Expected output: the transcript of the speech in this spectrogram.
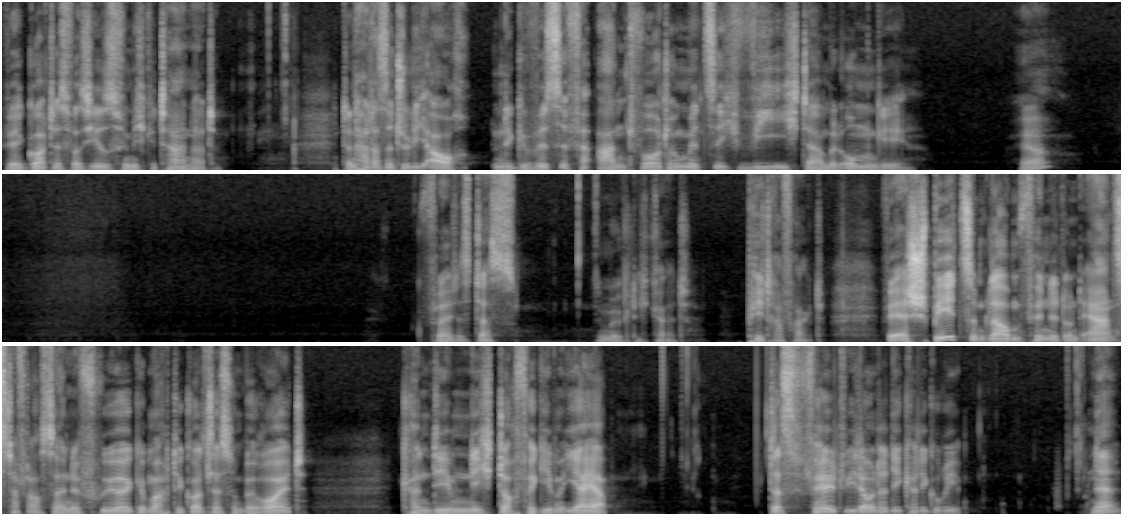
wer Gott ist, was Jesus für mich getan hat, dann hat das natürlich auch eine gewisse Verantwortung mit sich, wie ich damit umgehe. Ja? Vielleicht ist das eine Möglichkeit. Petra fragt, wer es spät zum Glauben findet und ernsthaft auch seine früher gemachte Gottesleistung bereut, kann dem nicht doch vergeben. Ja, ja, das fällt wieder unter die Kategorie. Ne?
